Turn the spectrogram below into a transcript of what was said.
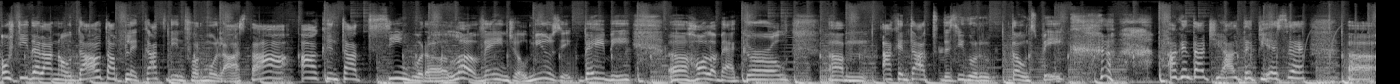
o știi de la No Doubt, a plecat din formula asta, a cântat singură Love, Angel, Music, Baby, uh, Hollaback Girl, um, a cântat, desigur, Don't Speak, a cântat și alte piese, uh,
